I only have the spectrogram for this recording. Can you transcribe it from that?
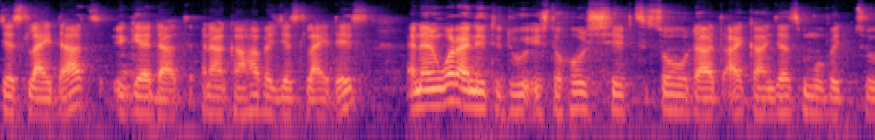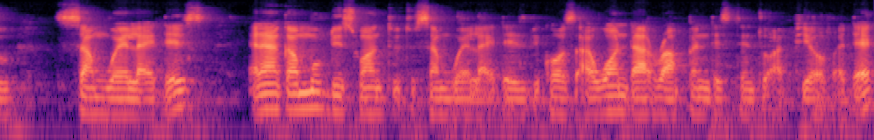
just like that. You get that. And I can have it just like this. And then what I need to do is to hold shift so that I can just move it to somewhere like this. And I can move this one to, to somewhere like this because I want that wrapping this thing to appear over there.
